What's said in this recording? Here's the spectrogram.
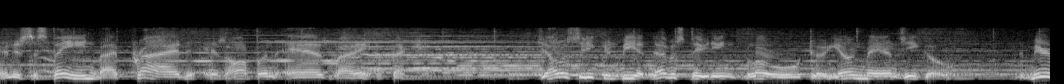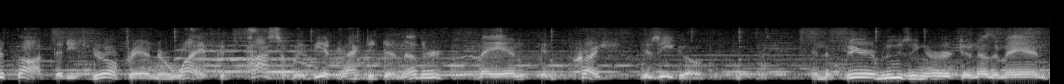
and is sustained by pride as often as by affection. Jealousy can be a devastating blow to a young man's ego. The mere thought that his girlfriend or wife could possibly be attracted to another man can crush his ego. And the fear of losing her to another man,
